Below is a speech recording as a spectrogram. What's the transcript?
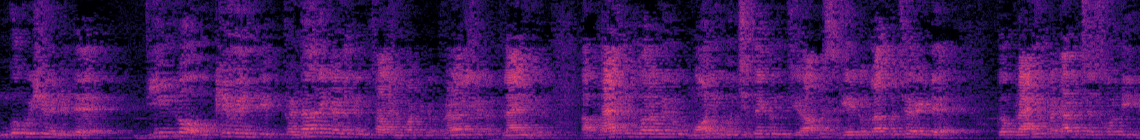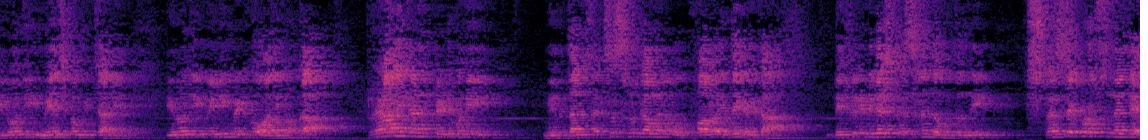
ఇంకొక విషయం ఏంటంటే దీంట్లో ముఖ్యమైనది ప్రణాళిక అనేది చాలా ఇంపార్టెంట్ ప్రణాళిక అంటే ప్లానింగ్ ఆ ప్లానింగ్ ద్వారా మీరు మార్నింగ్ వచ్చిన దగ్గర నుంచి ఆఫీస్ ఎయిట్ ఓ క్లాక్ వచ్చారంటే ఒక ప్లానింగ్ ప్రకారం చేసుకోండి. ఈ రోజు ఈ మెయిల్స్ పంపించాలి. ఈ రోజు ఈ మీటింగ్ పెట్టుకోవాలి. ఒక ప్రణాళికను పెట్టుకుని మీరు దాన్ని సక్సెస్ఫుల్గా మీరు ఫాలో అయితే కనుక డెఫినెట్గా స్ట్రెస్ అనేది తగ్గుతుంది. స్ట్రెస్ ఎప్పుడు వస్తుందంటే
